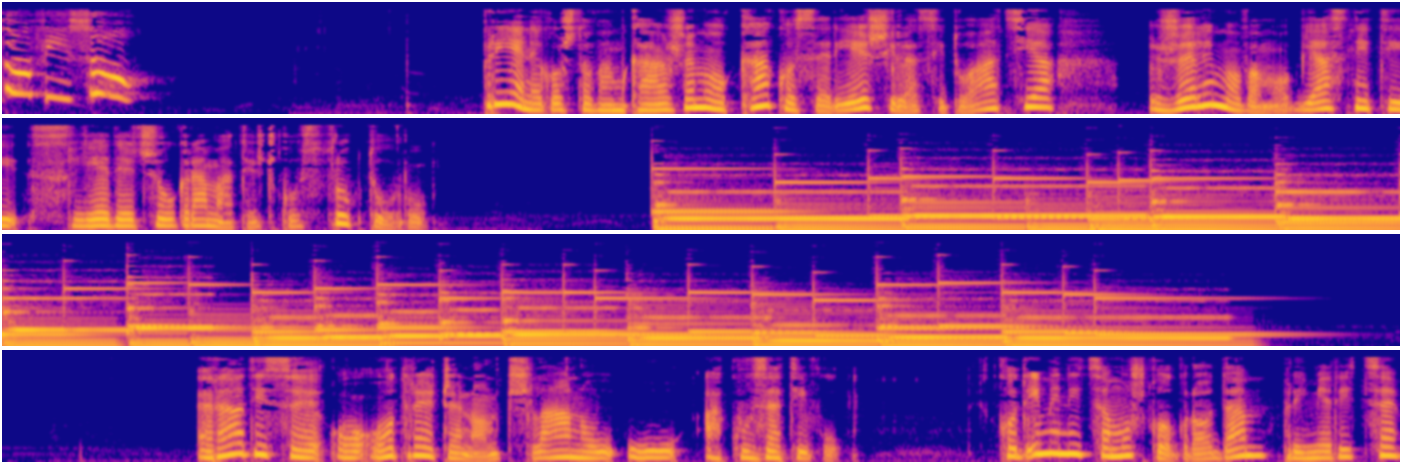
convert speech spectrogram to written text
Sowieso. Prije nego što vam kažemo kako se riješila situacija, želimo vam objasniti sljedeću gramatičku strukturu. Radi se o određenom članu u akuzativu. Kod imenica muškog roda, primjerice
